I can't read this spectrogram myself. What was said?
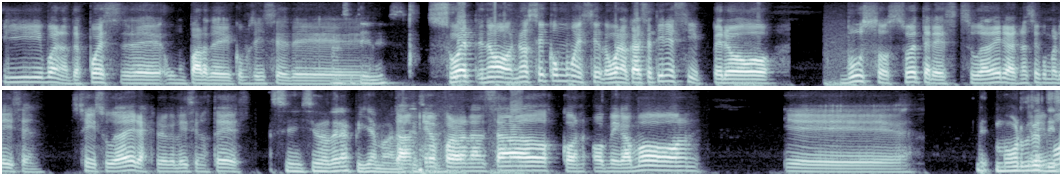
Y bueno, después eh, un par de, ¿cómo se dice? De... Calcetines. Suet, no, no sé cómo decirlo. Bueno, calcetines sí, pero buzos, suéteres, sudaderas, no sé cómo le dicen. Sí, sudaderas creo que le dicen ustedes. Sí, ciudadera pijama. lo que También fueron lanzados con Omegamon. Eh, Mordred dice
